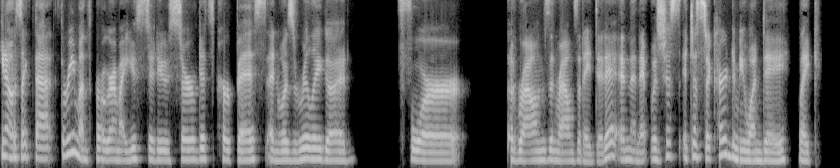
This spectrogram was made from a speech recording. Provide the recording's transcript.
you know, it's like that three month program I used to do served its purpose and was really good for the rounds and rounds that I did it. And then it was just, it just occurred to me one day, like,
